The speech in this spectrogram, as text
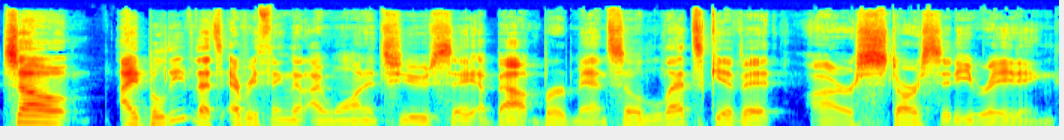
So I believe that's everything that I wanted to say about Birdman. So let's give it our Star City rating.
